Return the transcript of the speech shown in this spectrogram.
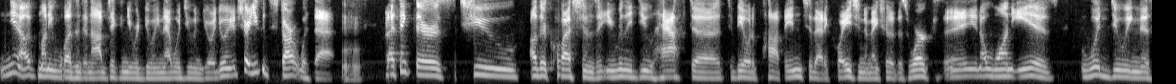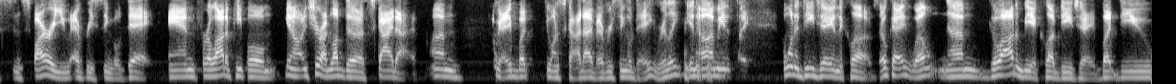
you know, if money wasn't an object and you were doing that, would you enjoy doing it? Sure, you could start with that. Mm-hmm. But I think there's two other questions that you really do have to to be able to pop into that equation to make sure that this works. Uh, you know, one is would doing this inspire you every single day? And for a lot of people, you know, sure, I'd love to skydive. Um, okay, but do you want to skydive every single day? Really? You know, I mean, it's like I want to DJ in the clubs. Okay, well, um, go out and be a club DJ. But do you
